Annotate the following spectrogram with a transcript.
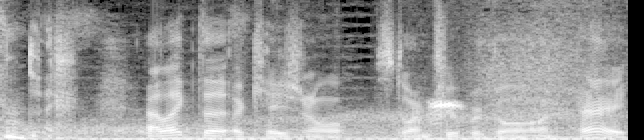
I like the occasional stormtrooper going, hey.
